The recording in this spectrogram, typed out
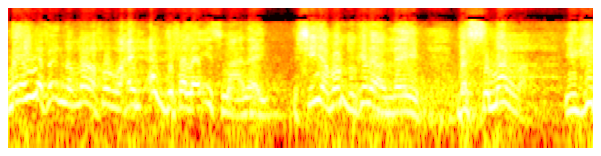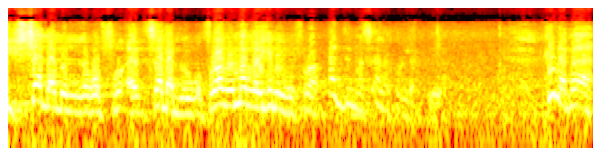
ما هي فإن الله غفور رحيم؟ قد فلا إثم عليه. مش هي برضه كده ولا إيه؟ بس مرة يجيب سبب الغفر... سبب الغفران ومرة يجيب الغفران. قد المسألة كلها. هنا بقى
